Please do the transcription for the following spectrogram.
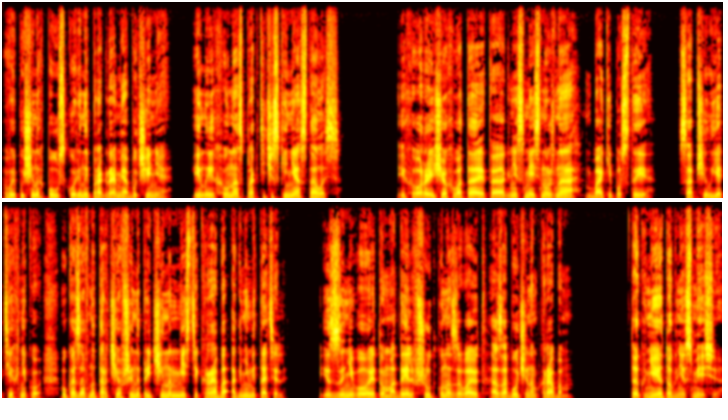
выпущенных по ускоренной программе обучения. Иных у нас практически не осталось. «И хора еще хватает, а огнесмесь нужна, баки пустые», — сообщил я технику, указав на торчавший на причинном месте краба огнеметатель. Из-за него эту модель в шутку называют озабоченным крабом. «Так нет огнесмеси»,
